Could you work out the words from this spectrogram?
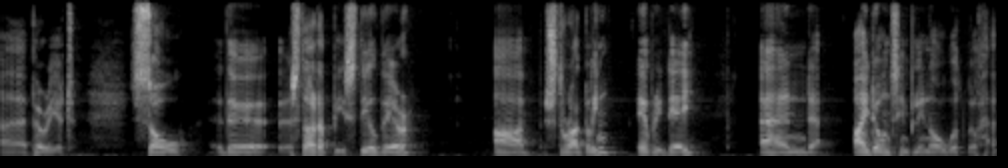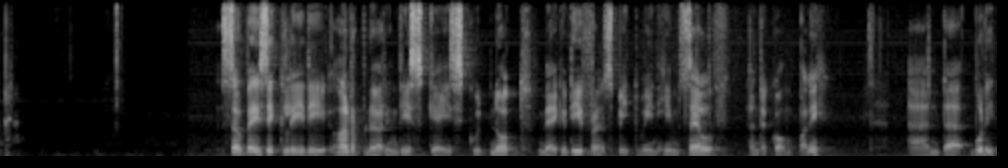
uh, period. So the startup is still there, are struggling every day, and I don't simply know what will happen. So basically, the entrepreneur in this case could not make a difference between himself and the company. And uh, would it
